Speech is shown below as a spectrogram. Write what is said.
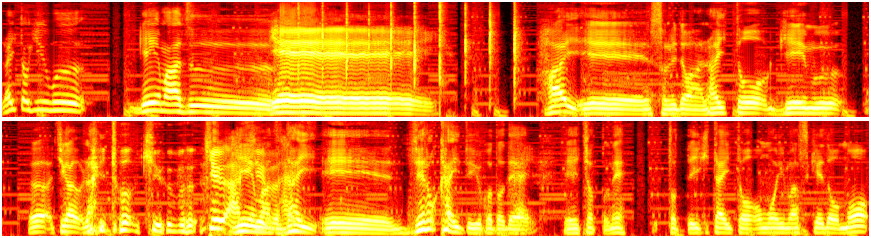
ライトゲームゲーマーズ。イエーイ。はい、えー、それではライトゲーム、あ違う、ライトキューブゲーマーズキューブはい。第、えー、0回ということで、はい。えーちょっとね、撮っていきたいと思いますけども、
